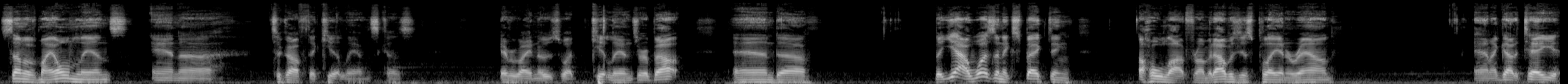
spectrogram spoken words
some of my own lens, and uh, took off the kit lens because everybody knows what kit lens are about. And uh, but yeah, I wasn't expecting a whole lot from it. I was just playing around, and I got to tell you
